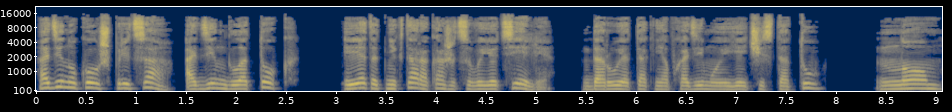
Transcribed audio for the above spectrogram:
Один укол шприца, один глоток, и этот нектар окажется в ее теле, даруя так необходимую ей чистоту, но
